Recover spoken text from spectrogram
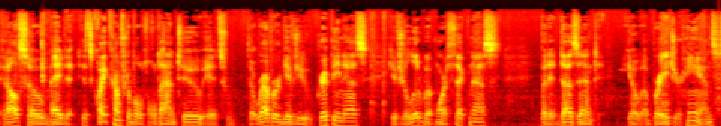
It also made it, it's quite comfortable to hold on to. It's, the rubber gives you grippiness, gives you a little bit more thickness, but it doesn't, you know, abrade your hands.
